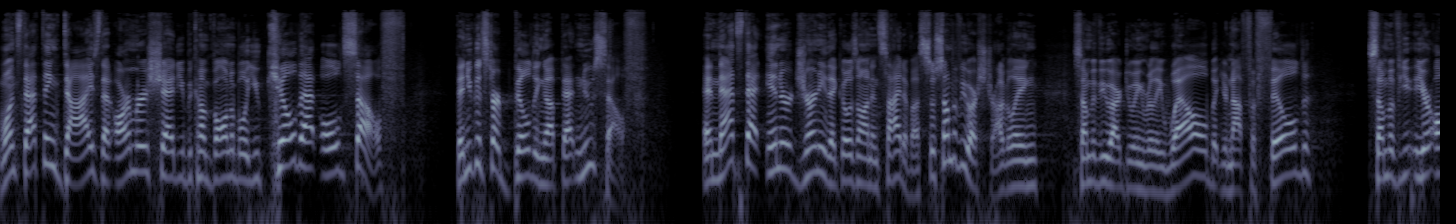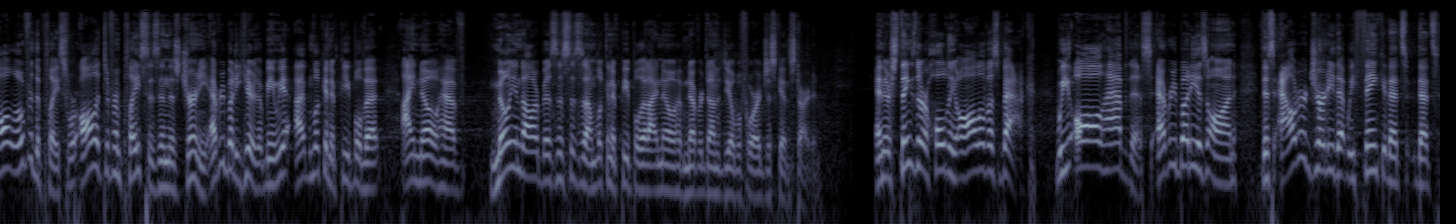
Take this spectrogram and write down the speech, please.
Once that thing dies, that armor is shed, you become vulnerable, you kill that old self, then you can start building up that new self. And that's that inner journey that goes on inside of us. So some of you are struggling, some of you are doing really well, but you're not fulfilled. Some of you, you're all over the place. We're all at different places in this journey. Everybody here, I mean, we, I'm looking at people that I know have million dollar businesses. I'm looking at people that I know have never done a deal before, just getting started. And there's things that are holding all of us back. We all have this. Everybody is on this outer journey that we think that's, that's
